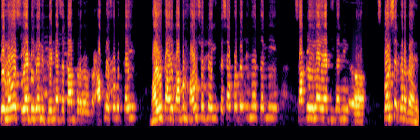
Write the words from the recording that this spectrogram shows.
ते नवस या ठिकाणी फेडण्याचं काम करत असतात. आपल्यासोबत काही भाविक आहेत आपण पाहू शकता की कशा पद्धतीने त्यांनी साखळीला या ठिकाणी स्पर्श करत आहेत.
